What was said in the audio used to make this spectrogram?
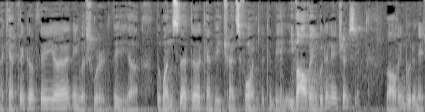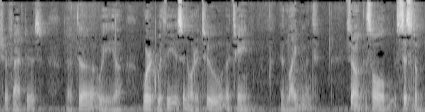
I can't think of the uh, English word, the uh, the ones that uh, can be transformed, that can be evolving Buddha natures, evolving Buddha nature factors, that uh, we uh, work with these in order to attain enlightenment. So this whole system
